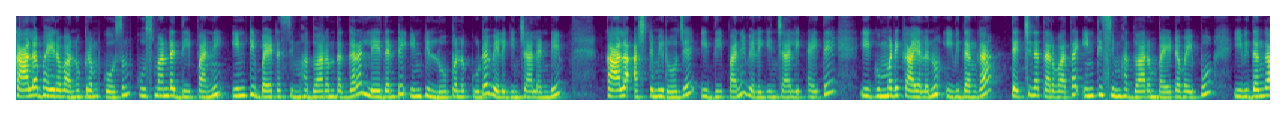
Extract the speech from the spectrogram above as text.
కాలభైరవ అనుగ్రహం కోసం కూస్మండ దీపాన్ని ఇంటి బయట సింహద్వారం దగ్గర లేదంటే ఇంటి లోపల కూడా వెలిగించాలండి. కాల అష్టమి రోజే ఈ దీపాన్ని వెలిగించాలి. అయితే ఈ గుమ్మడికాయలను ఈ విధంగా తెచ్చిన తర్వాత ఇంటి సింహద్వారం బయట వైపు ఈ విధంగా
